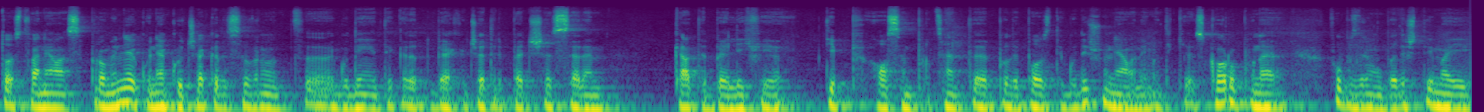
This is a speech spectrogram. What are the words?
Тоест това няма да се промени, ако някой чака да се върнат годините, където бяха 4, 5, 6, 7 КТБ лихви тип 8% по депозите годишно, няма да има такива. Скоро, поне в обозримо бъдеще, има и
